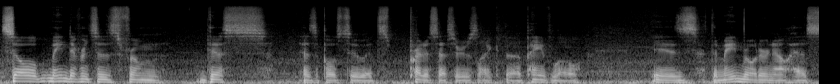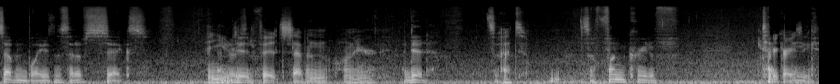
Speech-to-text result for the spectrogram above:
So main differences from this as opposed to its predecessors like the Pave Low is the main rotor now has seven blades instead of six. And you And there's- did fit seven on here. I did. It's a, That's it's a fun creative technique. pretty crazy.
